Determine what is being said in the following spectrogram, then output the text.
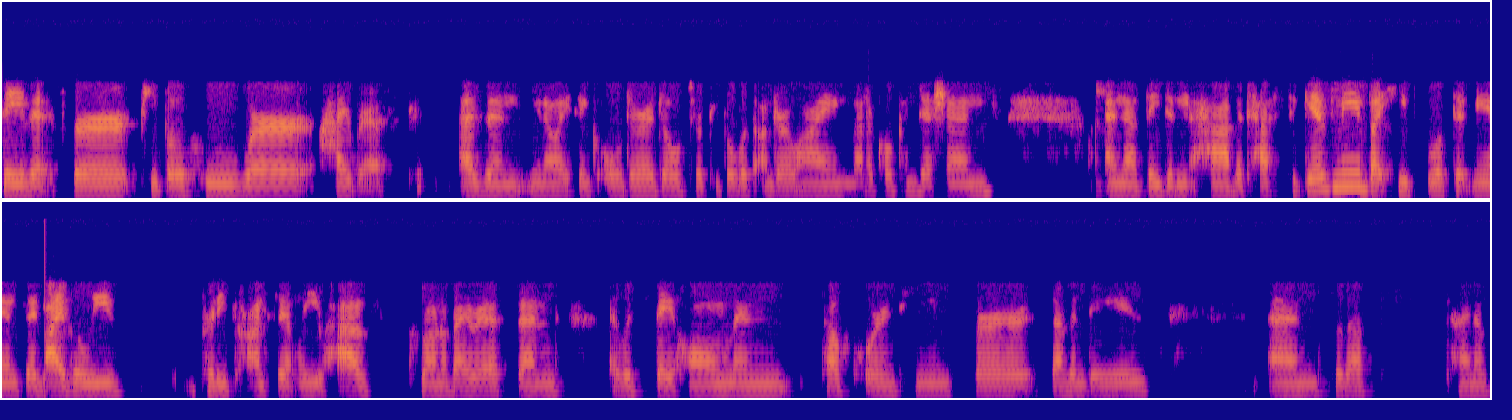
save it for people who were high risk, as in, you know, I think older adults or people with underlying medical conditions, and that they didn't have a test to give me. But he looked at me and said, I believe pretty confidently you have coronavirus, and I would stay home and self quarantine for seven days. And so that's kind of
